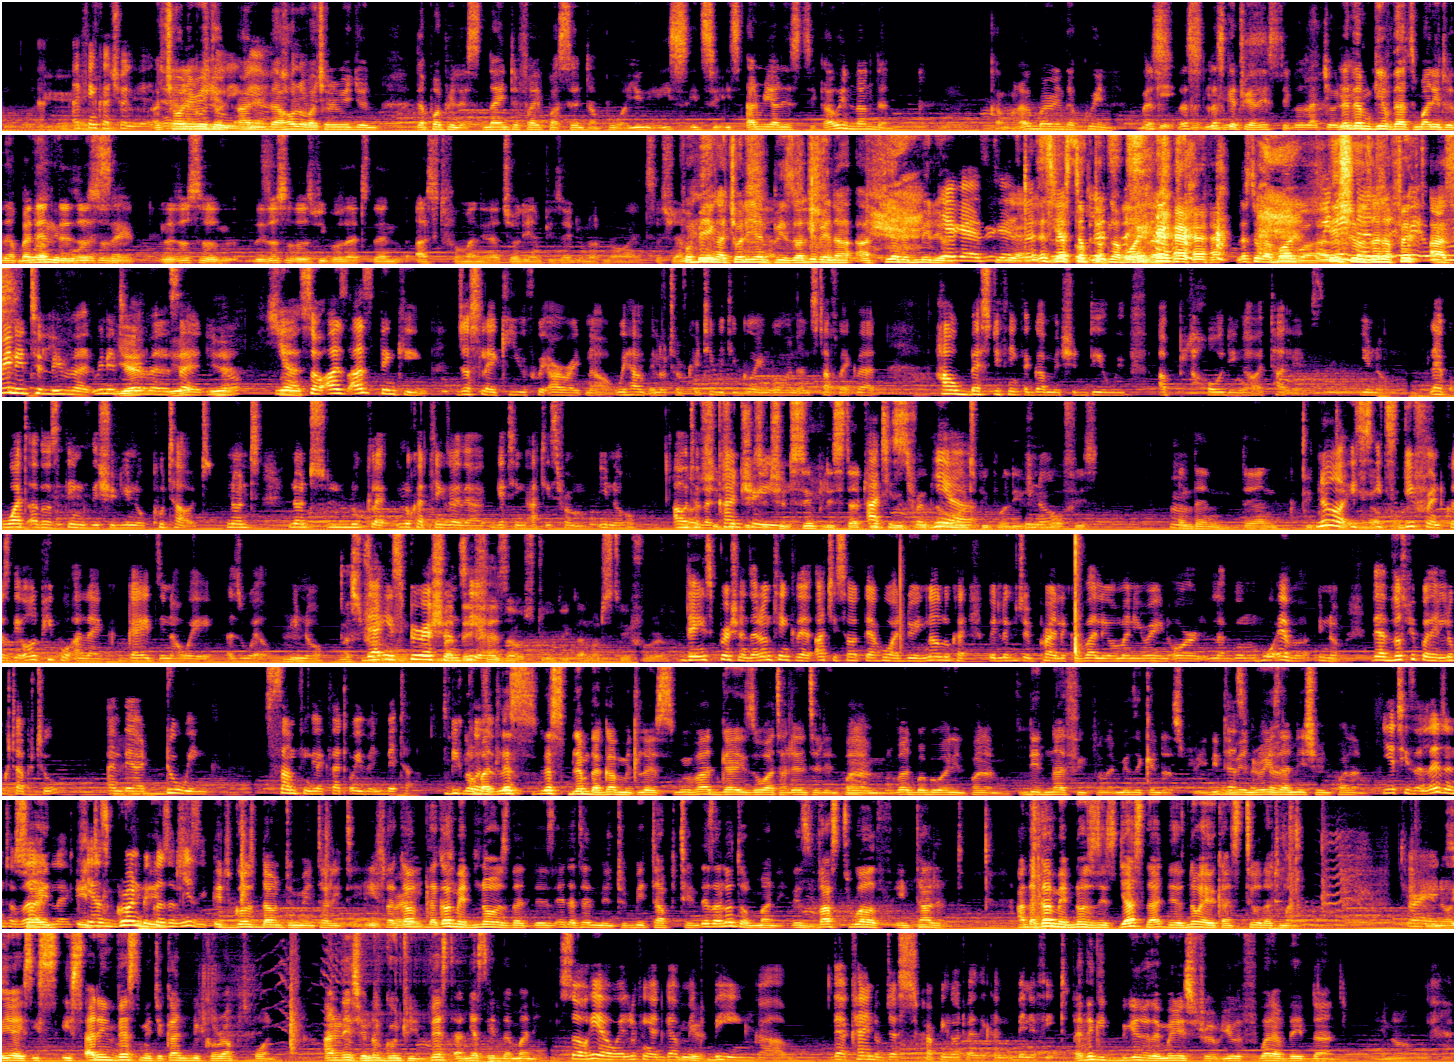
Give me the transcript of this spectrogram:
I think actually. yeah, Acholi region yeah, and yeah, the whole of Acholi. Acholi region, the populace, 95% are poor. You, it's, it's, it's unrealistic. Are we in London? Come on, are we burying the Queen? Let's, Okay, let's, but let's get realistic. those Let them give that money to the But poor then there's people also outside. there's also there's also those people that then asked for money that Charlie MPs I do not know why it's a shame. For being Acholi Yeah, MPs, it's we're a given a, a 300 million. Yeah, guys, you guys. Yeah. Let's, Let's just stop talking about that. Let's talk about Wow. Issues that affect we, we- us. We, need to leave that. We need to Yeah, leave that yeah, aside. you yeah. know. So- yeah. So as as thinking, just like youth, we are right now. We have a lot of creativity going on and stuff like that. How best do you think the government should deal with upholding our talents? You know, like what are those things they should you know put out? Not not look like look at things where they are getting artists from you know out No, of the should- country. It, should simply start artists with, from with the here, people leaving you know. office, Hmm. and then the young people. no, it's it's different because the old people are like guides in a way as well. You Mm. know, That's true. they're But inspirations they here. phase out too. They cannot stay forever. the inspirations. I don't think the artists out there who are doing now look at we look to probably like Valley or Money Rain or Lagom, whoever, you know. There are those people they looked up to and they are doing something like that or even better. Because No, but them. let's let's blame the government less. We've had guys who are talented in parliament. Mm. We've had Bobby Wine in parliament. He did nothing for the music industry. He didn't That's even raise sure. an issue in parliament. yet he's a legend of So that. it- like he has grown because of music. It goes down to mentality. He's If the, gov- the government knows that there's entertainment to be tapped in, there's a lot of money. There's mm. vast wealth in talent, and the government knows this. Just that there's no way you can steal that money. right. You know, yes, it's, it's an investment you can't be corrupt on, unless you're not going to invest and just eat the money. So here we're looking at government Good. being um, they're kind of just scrapping out where they can benefit. I think it begins with the Ministry of Youth. What have they done? You know,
